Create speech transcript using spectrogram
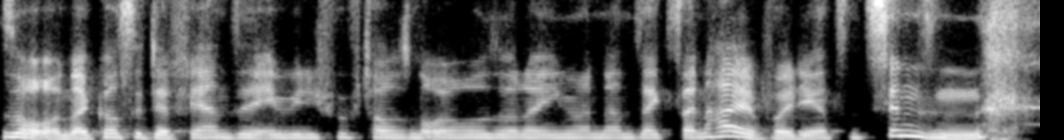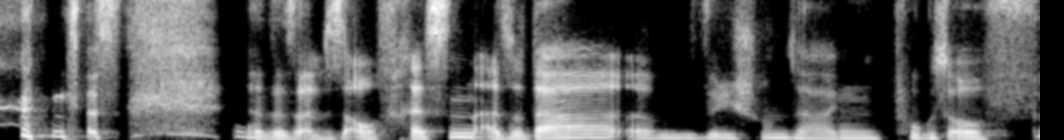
So, und dann kostet der Fernseher irgendwie nicht 5000 Euro, sondern irgendwann dann 6,5, weil die ganzen Zinsen das, das alles auffressen. Also da ähm, würde ich schon sagen, Fokus auf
